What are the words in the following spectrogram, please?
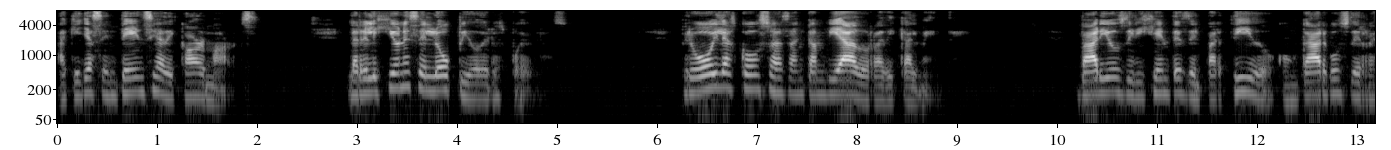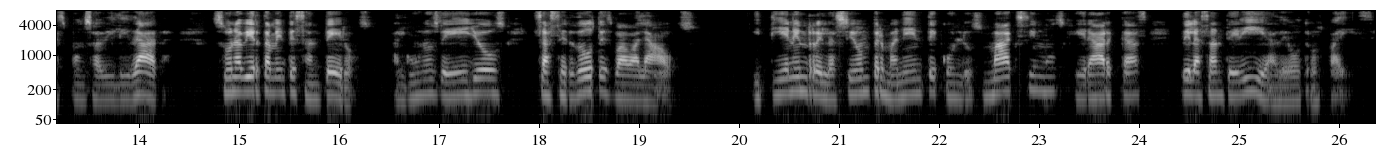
aquella sentencia de Karl Marx. La religión es el opio de los pueblos. Pero hoy las cosas han cambiado radicalmente. Varios dirigentes del partido con cargos de responsabilidad son abiertamente santeros, algunos de ellos sacerdotes babalaos, y tienen relación permanente con los máximos jerarcas de la santería de otros países.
